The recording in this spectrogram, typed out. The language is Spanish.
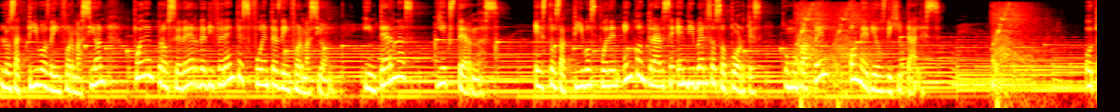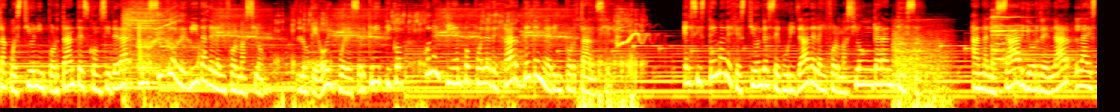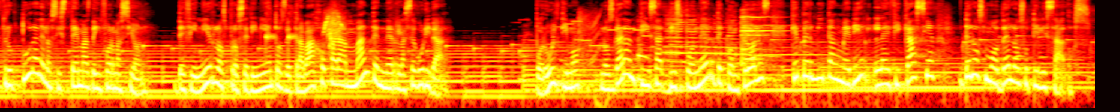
Los activos de información pueden proceder de diferentes fuentes de información, internas y externas. Estos activos pueden encontrarse en diversos soportes, como papel o medios digitales. Otra cuestión importante es considerar el ciclo de vida de la información. Lo que hoy puede ser crítico, con el tiempo puede dejar de tener importancia. El sistema de gestión de seguridad de la información garantiza analizar y ordenar la estructura de los sistemas de información, definir los procedimientos de trabajo para mantener la seguridad. Por último, nos garantiza disponer de controles que permitan medir la eficacia de los modelos utilizados.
